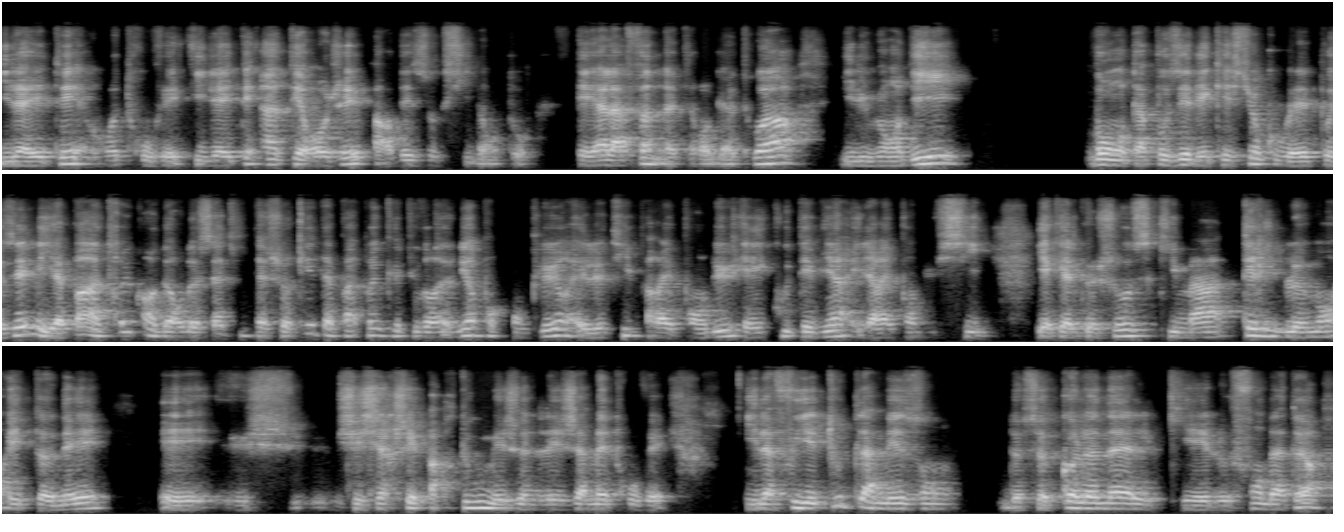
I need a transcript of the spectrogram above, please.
il a été retrouvé. Il a été interrogé par des Occidentaux. Et à la fin de l'interrogatoire, ils lui ont dit, Bon, on t'a posé des questions qu'on voulait te poser, mais il n'y a pas un truc en dehors de ça qui t'a choqué, tu pas un truc que tu voudrais dire pour conclure? Et le type a répondu, et écoutez bien, il a répondu si. Il y a quelque chose qui m'a terriblement étonné et j'ai cherché partout, mais je ne l'ai jamais trouvé. Il a fouillé toute la maison de ce colonel qui est le fondateur.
